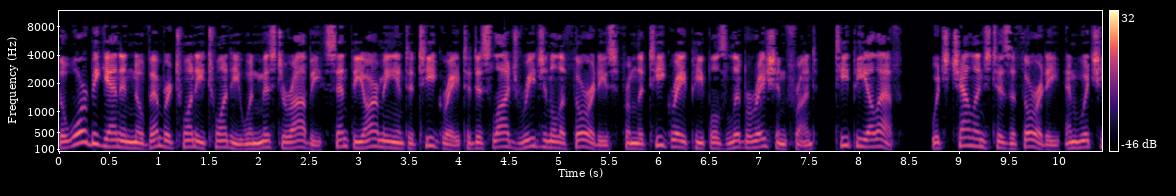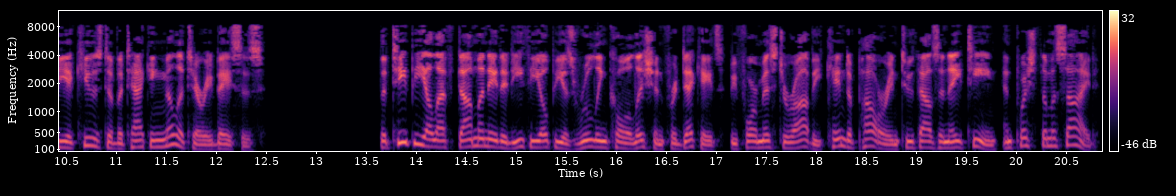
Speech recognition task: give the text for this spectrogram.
The war began in November 2020 when Mr. Abiy sent the army into Tigray to dislodge regional authorities from the Tigray People's Liberation Front, TPLF, which challenged his authority and which he accused of attacking military bases. The TPLF dominated Ethiopia's ruling coalition for decades before Mr. Abiy came to power in 2018 and pushed them aside.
